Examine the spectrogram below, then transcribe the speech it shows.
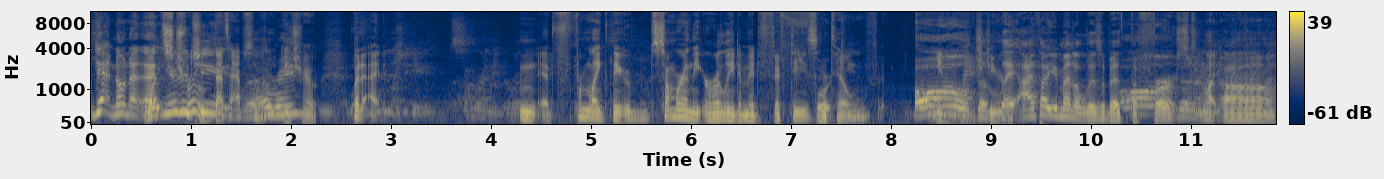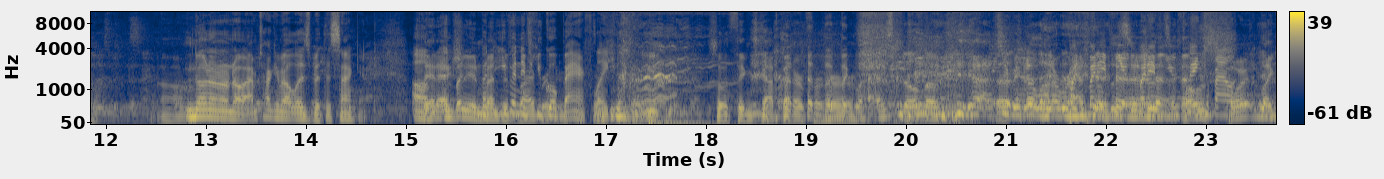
Yeah, no, that, that's year did true. she, that's uh, absolutely reign? true. But I, Mm, from like the somewhere in the early to mid fifties until you know, Oh, last the year. la- I thought you meant Elizabeth the first. Like, no, no, no, no. I'm talking about Elizabeth II. Um, They'd and- actually but, but even if you go back, like, so things got better for her. the glass dildo. yeah, she made a lot of but rational if you- but if you think post- about- or- like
